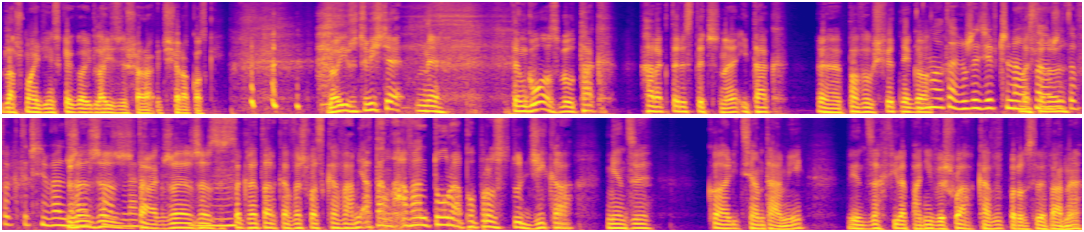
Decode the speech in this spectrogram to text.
dla Szmajdzińskiego i dla Izy Sierakowskiej. No i rzeczywiście ten głos był tak charakterystyczny i tak e, Paweł świetnie go No tak, że dziewczyna uznała, że- to faktycznie Waldemar że, że, że, tak, że, że sekretarka weszła z kawami, a tam awantura po prostu dzika między koalicjantami, więc za chwilę pani wyszła, kawy porozlewane.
